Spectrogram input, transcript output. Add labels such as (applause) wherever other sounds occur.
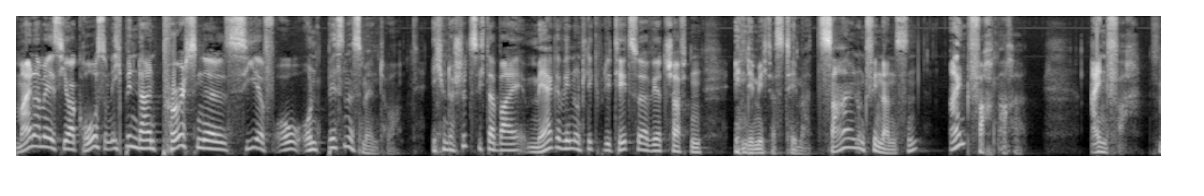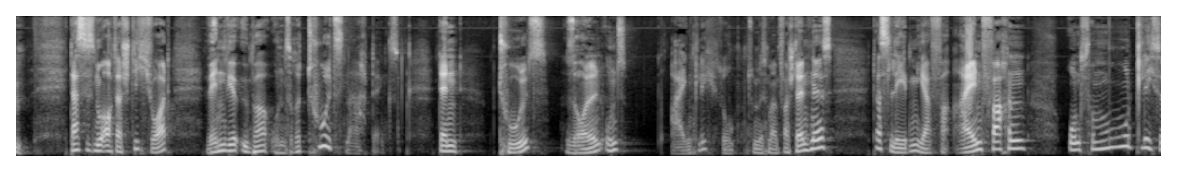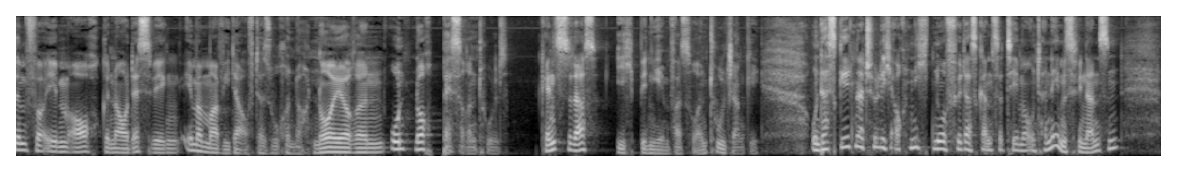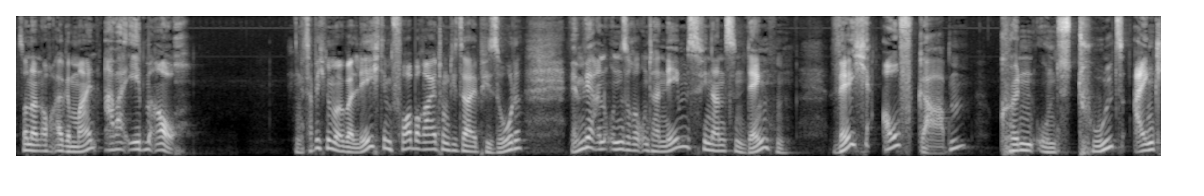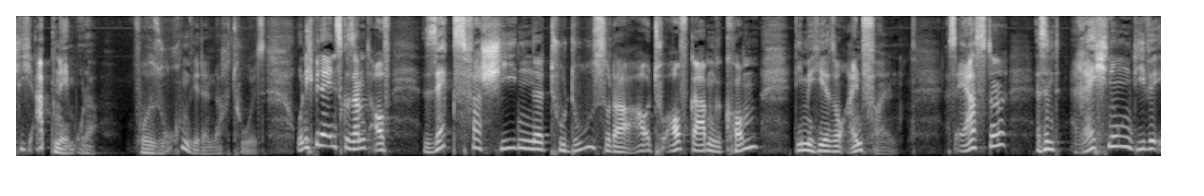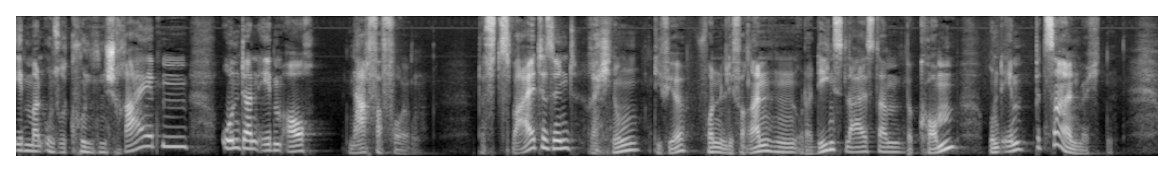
Mein Name ist Jörg Groß und ich bin dein Personal CFO und Business Mentor. Ich unterstütze dich dabei, mehr Gewinn und Liquidität zu erwirtschaften, indem ich das Thema Zahlen und Finanzen einfach mache. Einfach. Hm. Das ist nur auch das Stichwort, wenn wir über unsere Tools nachdenken. Denn Tools sollen uns eigentlich, so zumindest mein Verständnis, das Leben ja vereinfachen und vermutlich sind wir eben auch genau deswegen immer mal wieder auf der Suche nach neueren und noch besseren Tools. Kennst du das? Ich bin jedenfalls so ein Tool-Junkie. Und das gilt natürlich auch nicht nur für das ganze Thema Unternehmensfinanzen, sondern auch allgemein, aber eben auch. Jetzt habe ich mir mal überlegt, in Vorbereitung dieser Episode, wenn wir an unsere Unternehmensfinanzen denken, welche Aufgaben können uns Tools eigentlich abnehmen oder wo suchen wir denn nach Tools? Und ich bin ja insgesamt auf sechs verschiedene To-Dos oder Aufgaben gekommen, die mir hier so einfallen. Das erste, das sind Rechnungen, die wir eben an unsere Kunden schreiben und dann eben auch nachverfolgen. Das zweite sind Rechnungen, die wir von Lieferanten oder Dienstleistern bekommen und eben bezahlen möchten.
